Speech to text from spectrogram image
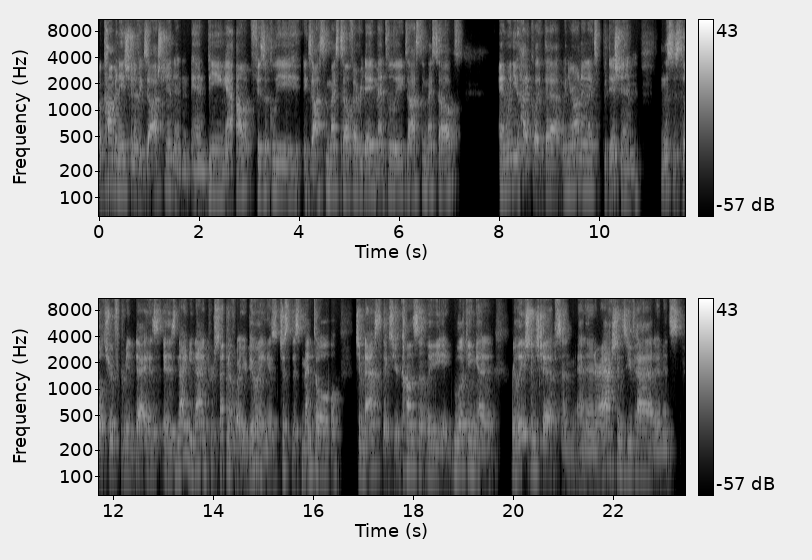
a combination of exhaustion and, and being out, physically exhausting myself every day, mentally exhausting myself. And when you hike like that, when you're on an expedition, and this is still true for me today, is, is 99% of what you're doing is just this mental gymnastics. You're constantly looking at relationships and, and interactions you've had, and it's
